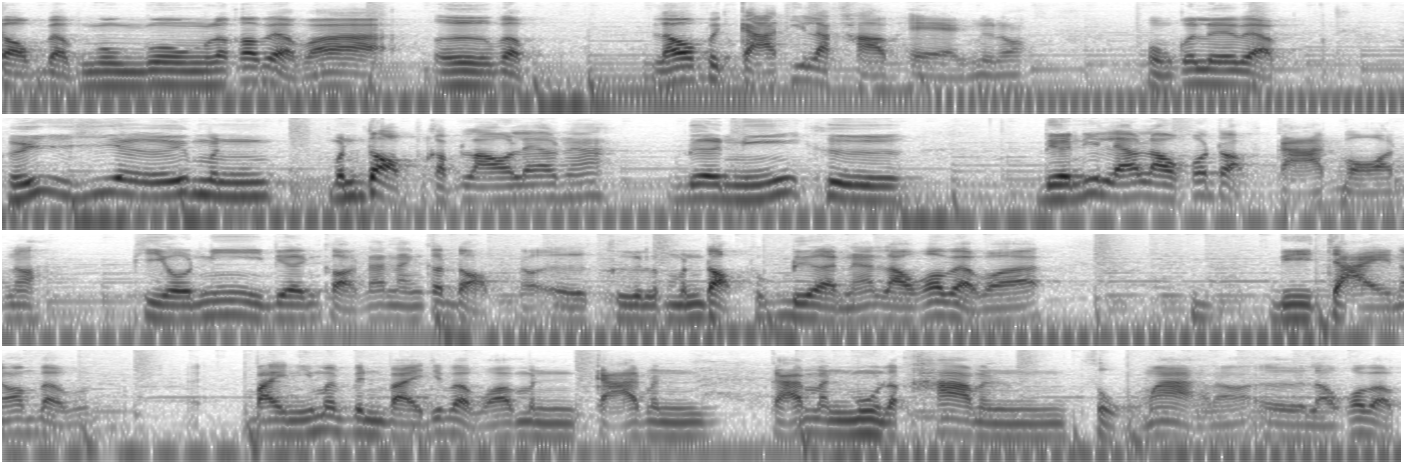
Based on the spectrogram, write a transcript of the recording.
ดอปแบบงงๆแล้วก็แบบว่า เออแบบแล้วเป็นการดที่ราคาแพงเนาะผมก็เลยแบบเฮ้ยเฮ้ยเอ้ยมันมันดอปกับเราแล้วนะ เดือนนี้คือเดือนที่แล้วเราก็ดอปการ์ดบอสเนาะพิโอนี่เดือนก่อนหน้านั้นก็ดอปเนาะเออคือมันดอปทุกเดือนนะเราก็แบบว่าดีใจเนาะแบบใบนี้มันเป็นใบที่แบบว่ามันการ์ดมันการ์ดมันมูลค่ามันสูงมากเนาะเออเราก็แบบ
